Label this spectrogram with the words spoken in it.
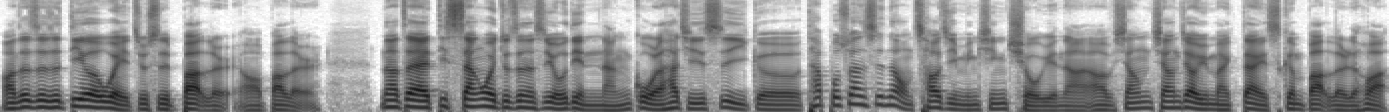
啊，这这是第二位，就是 Butler，然后 Butler。那在第三位就真的是有点难过了，他其实是一个，他不算是那种超级明星球员啊，啊，相相较于 Mike Dice 跟 Butler 的话，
